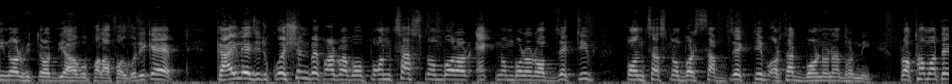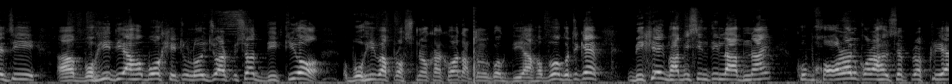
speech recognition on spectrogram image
দিনৰ ভিতৰত দিয়া হ'ব ফলাফল। গতিকে কাইলৈ যিটো কুৱেশ্যন পেপাৰ পাব পঞ্চাছ নম্বৰৰ এক নম্বৰৰ অবজেক্টিভ পঞ্চাছ নম্বৰ ছাবজেক্টিভ অৰ্থাৎ বৰ্ণনাধৰ্মী। প্ৰথমতে যি বহি দিয়া হ'ব সেইটো লৈ যোৱাৰ পিছত দ্বিতীয় বহি বা প্ৰশ্ন কাকত আপোনালোকক দিয়া হ'ব। গতিকে বিশেষ ভাবি চিন্তি লাভ নাই। খুব সৰল কৰা হৈছে প্ৰক্ৰিয়া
